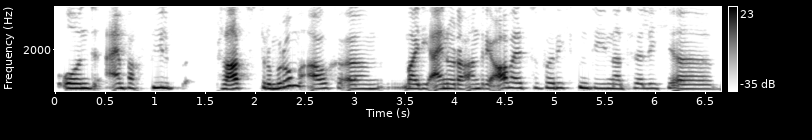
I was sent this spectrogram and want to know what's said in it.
und einfach viel Platz drumherum, auch ähm, mal die ein oder andere Arbeit zu verrichten, die natürlich äh,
